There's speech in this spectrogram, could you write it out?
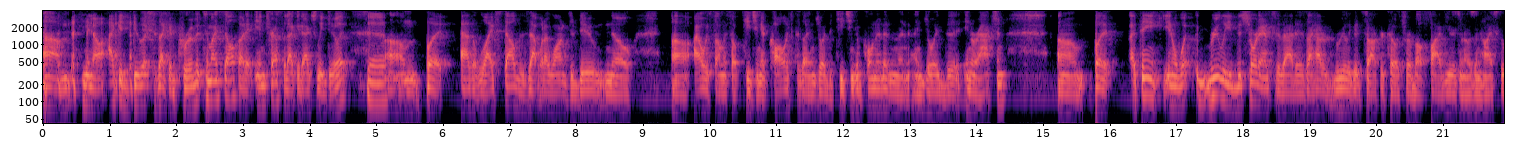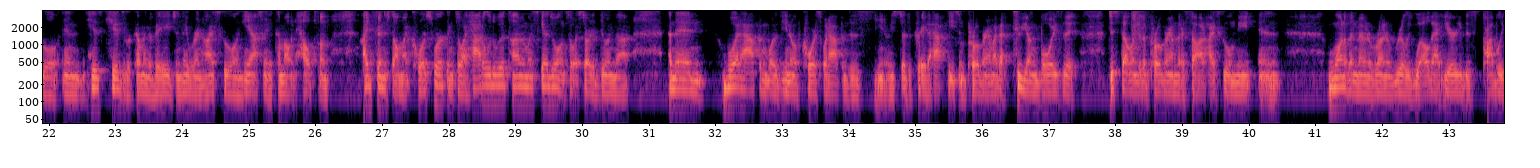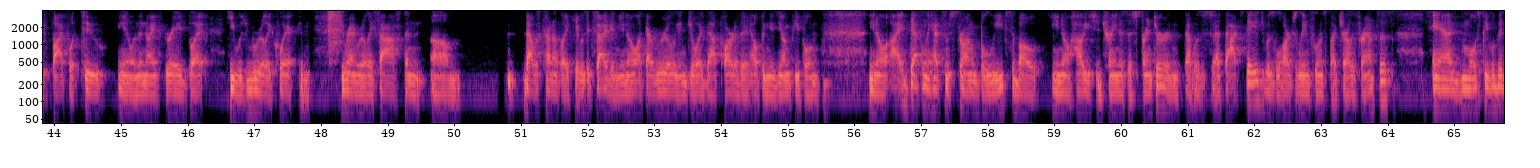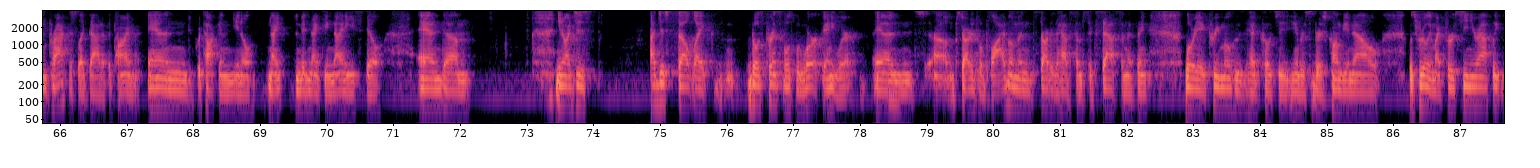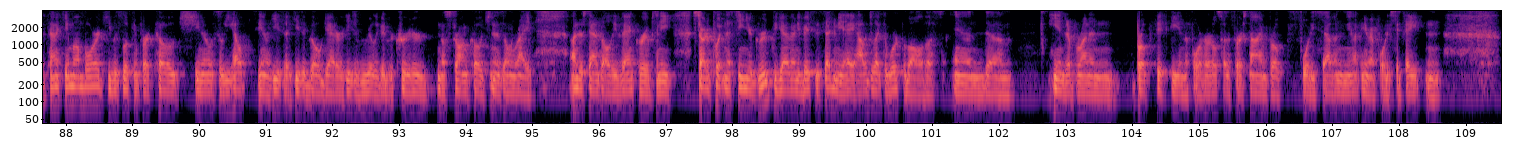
Um, you know, I could do it because I could prove it to myself out of interest that I could actually do it. Yeah. Um, but as a lifestyle, is that what I wanted to do? No. Uh, I always saw myself teaching at college because I enjoyed the teaching component and I enjoyed the interaction. Um, but I think, you know, what really the short answer to that is I had a really good soccer coach for about five years when I was in high school, and his kids were coming of age and they were in high school, and he asked me to come out and help them. I'd finished all my coursework, and so I had a little bit of time in my schedule, and so I started doing that. And then what happened was, you know, of course, what happens is, you know, you start to create a half decent program. I got two young boys that just fell into the program that I saw at a high school meet, and one of them ended up running really well that year. He was probably five foot two, you know, in the ninth grade, but he was really quick and he ran really fast. And um, that was kind of like it was exciting, you know, like I really enjoyed that part of it, helping these young people. And, you know, I definitely had some strong beliefs about, you know, how you should train as a sprinter. And that was at that stage was largely influenced by Charlie Francis. And most people didn't practice like that at the time. And we're talking, you know, mid 1990s still. And, um, you know, I just, I just felt like those principles would work anywhere and um, started to apply them and started to have some success. And I think Laurier Primeau, who's the head coach at University of British Columbia now, was really my first senior athlete that kind of came on board. He was looking for a coach, you know, so he helped. You know, he's a he's a go getter. He's a really good recruiter. You know, strong coach in his own right. Understands all the event groups, and he started putting a senior group together. And he basically said to me, "Hey, how would you like to work with all of us?" And um, he ended up running broke 50 in the four hurdles for the first time, broke 47, you know, I think he ran 46 8 and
